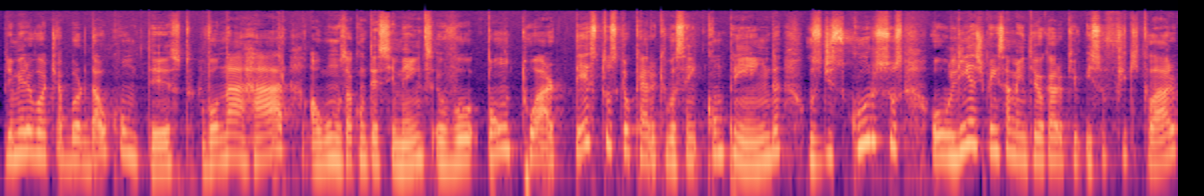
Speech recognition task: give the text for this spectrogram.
primeiro eu vou te abordar o contexto, vou narrar alguns acontecimentos, eu vou pontuar textos que eu quero que você compreenda, os discursos ou linhas de pensamento que eu quero que isso fique claro.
